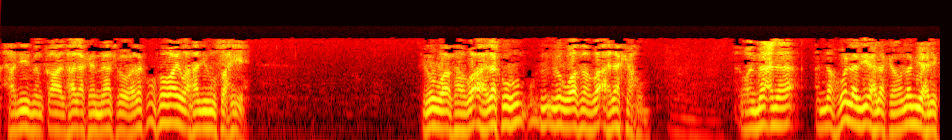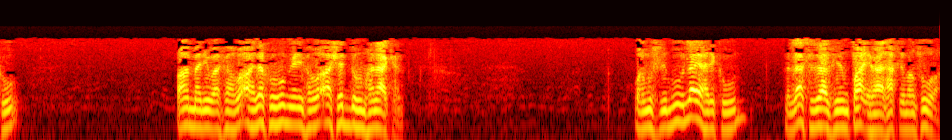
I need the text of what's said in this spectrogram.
حديث من قال هلك الناس وهلكهم فهو أيضا حديث صحيح. يروى فهو أهلكهم يروى فهو أهلكهم. والمعنى أنه هو الذي أهلكهم لم يهلكوا. وأما رواية فهو أهلكهم يعني فهو أشدهم هلاكا. والمسلمون لا يهلكون بل لا تزال فيهم طائفة على الحق منصورة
